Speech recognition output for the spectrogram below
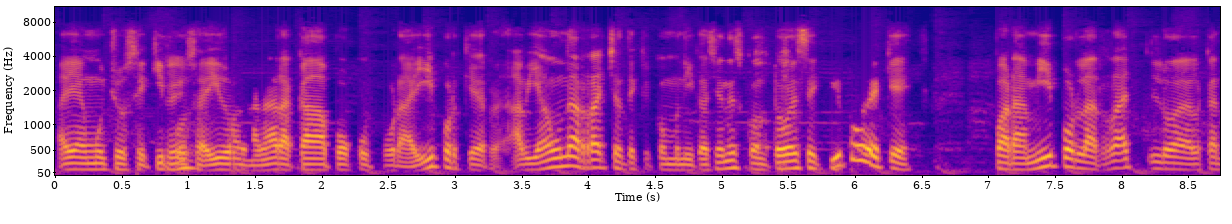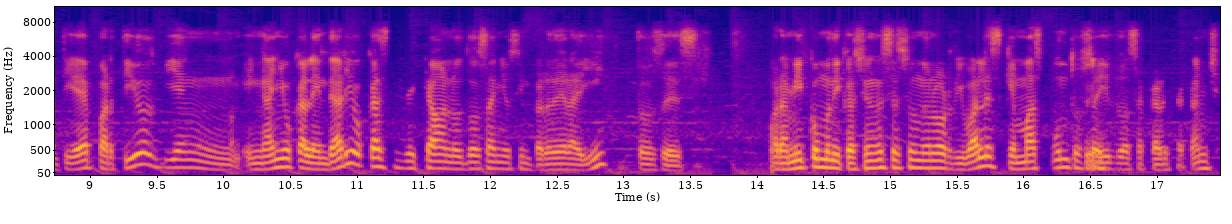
hayan muchos equipos ha ido a ganar a cada poco por ahí, porque había una racha de que comunicaciones con todo ese equipo, de que para mí, por la, la cantidad de partidos, bien en año calendario, casi se acaban los dos años sin perder ahí. Entonces, para mí, Comunicaciones es uno de los rivales que más puntos ha ido a sacar esta cancha.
